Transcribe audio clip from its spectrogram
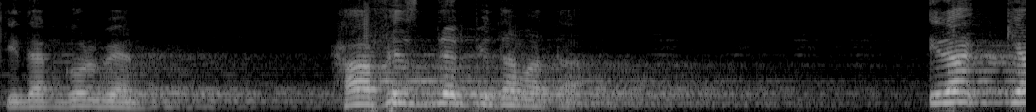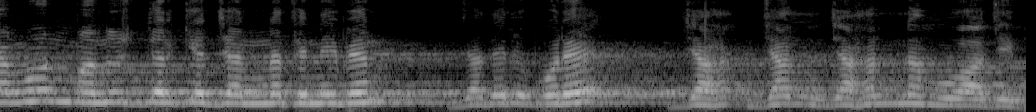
কি দান করবেন? হাফেজদের পিতামাতা। এরা কেমন মানুষদেরকে জান্নাতে নেবেন? যাদের উপরে জাহান্নাম ওয়াজিব।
